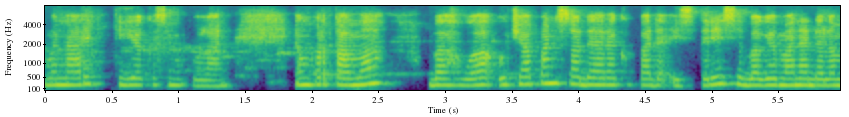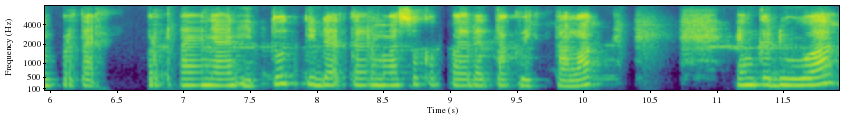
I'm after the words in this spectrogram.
menarik tiga kesimpulan. Yang pertama, bahwa ucapan saudara kepada istri sebagaimana dalam pertanyaan itu tidak termasuk kepada taklik talak. Yang kedua,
